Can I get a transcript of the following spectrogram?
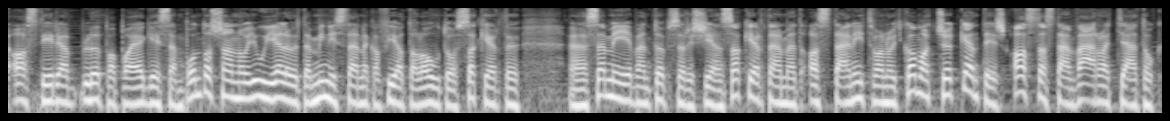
azt írja Löpapa egészen pontosan, hogy új jelölte miniszternek a fiatal autós szakértő személyében többször is ilyen szakértelmet, aztán itt van, hogy kamatcsökkentés, azt aztán várhatjátok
